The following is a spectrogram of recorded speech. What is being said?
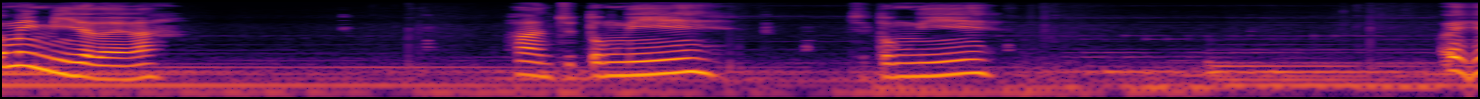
ก็ไม่มีอะไรนะ ผ่านจุดตรงนี้ จุดตรงนี้ เอ้ย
